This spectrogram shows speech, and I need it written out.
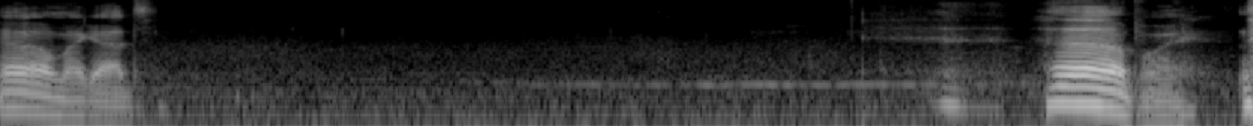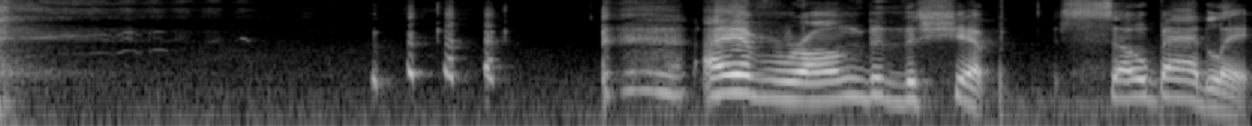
Oh my god. Oh boy. I have wronged the ship so badly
